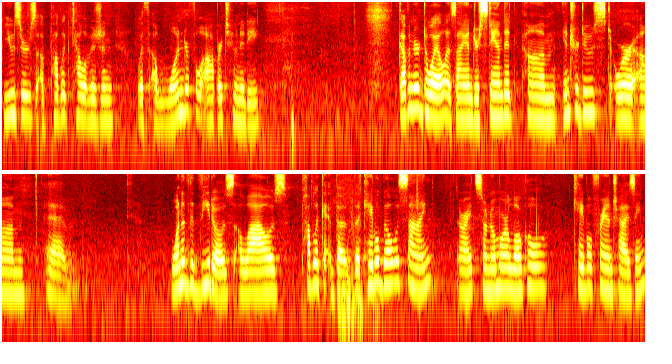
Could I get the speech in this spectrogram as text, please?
users of public television with a wonderful opportunity Governor Doyle, as I understand it, um, introduced or um, uh, one of the vetoes allows public, the, the cable bill was signed, all right, so no more local cable franchising.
